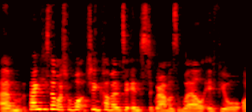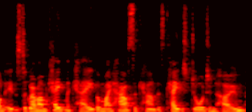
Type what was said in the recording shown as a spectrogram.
Um, thank you so much for watching. Come over to Instagram as well. If you're on Instagram, I'm Kate McCabe and my house account is Kate's Georgian Home.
